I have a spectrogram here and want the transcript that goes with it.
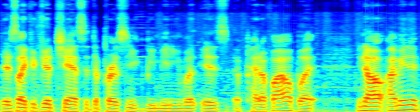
there's like a good chance that the person you could be meeting with is a pedophile. But you know, I mean, it,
